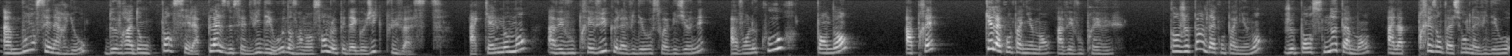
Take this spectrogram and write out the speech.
Un bon scénario devra donc penser la place de cette vidéo dans un ensemble pédagogique plus vaste. À quel moment avez-vous prévu que la vidéo soit visionnée Avant le cours Pendant Après? Quel accompagnement avez-vous prévu? Quand je parle d'accompagnement, je pense notamment à la présentation de la vidéo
